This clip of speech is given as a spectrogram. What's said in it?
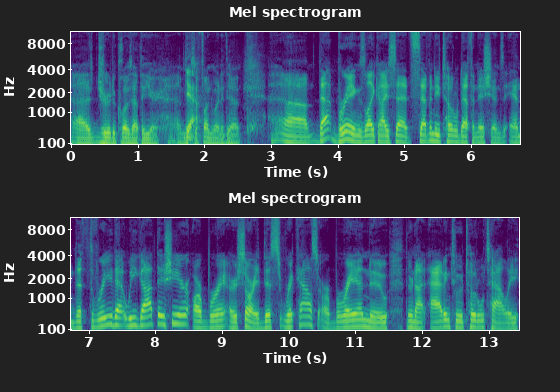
uh, Drew to close out the year. Um, Yeah. It's a fun way to do it. Um, that brings, like I said, 70 total definitions. And the three that we got this year are brand, or sorry, this Rick House are brand new. They're not adding to a total tally.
